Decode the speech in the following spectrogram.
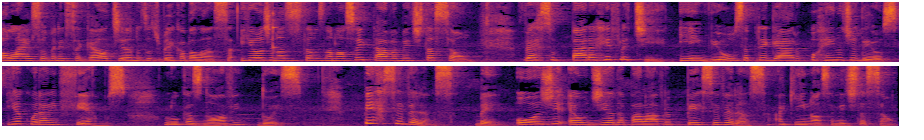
Olá, eu sou Vanessa Galdiano do De Bem com a Balança e hoje nós estamos na nossa oitava meditação. Verso para refletir: E enviou-os a pregar o reino de Deus e a curar enfermos. Lucas 9, 2. Perseverança. Bem, hoje é o dia da palavra perseverança aqui em nossa meditação.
